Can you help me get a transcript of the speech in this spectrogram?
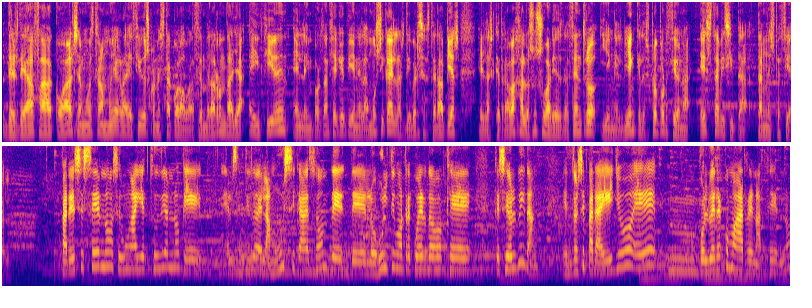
Desde AFA a Coal se muestran muy agradecidos con esta colaboración de la rondalla e inciden en la importancia que tiene la música en las diversas terapias en las que trabajan los usuarios del centro y en el bien que les proporciona esta visita tan especial. Parece ser, ¿no? según hay estudios, ¿no? que el sentido de la música son de, los últimos recuerdos que, se olvidan. Entonces, para ello es mm, volver como a renacer, ¿no?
